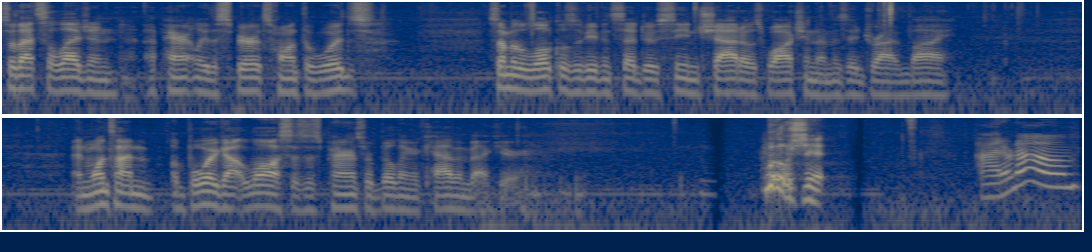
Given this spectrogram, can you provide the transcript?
So that's the legend. Apparently, the spirits haunt the woods. Some of the locals have even said to have seen shadows watching them as they drive by. And one time, a boy got lost as his parents were building a cabin back here. Bullshit! I don't know.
